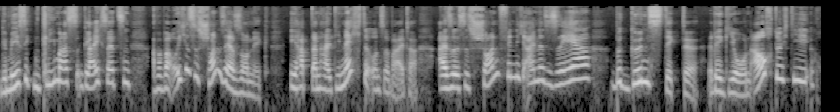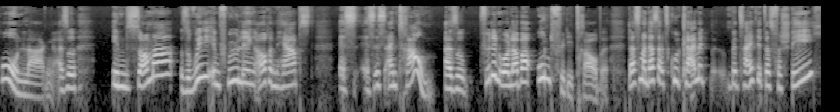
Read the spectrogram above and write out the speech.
gemäßigten Klimas gleichsetzen. Aber bei euch ist es schon sehr sonnig. Ihr habt dann halt die Nächte und so weiter. Also es ist schon, finde ich, eine sehr begünstigte Region, auch durch die hohen Lagen. Also im Sommer, sowie im Frühling, auch im Herbst, es, es ist ein Traum. Also für den Urlauber und für die Traube. Dass man das als Cool Climate bezeichnet, das verstehe ich.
